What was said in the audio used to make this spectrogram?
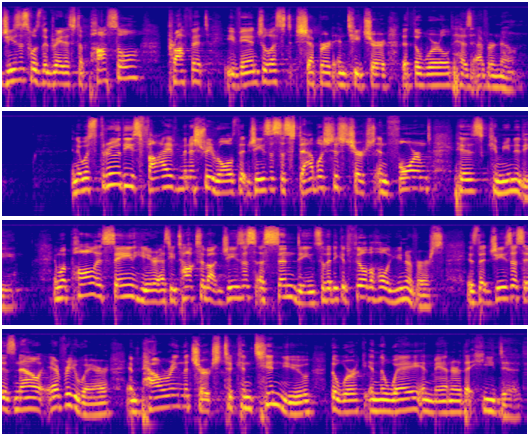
Jesus was the greatest apostle, prophet, evangelist, shepherd, and teacher that the world has ever known. And it was through these five ministry roles that Jesus established his church and formed his community. And what Paul is saying here as he talks about Jesus ascending so that he could fill the whole universe is that Jesus is now everywhere, empowering the church to continue the work in the way and manner that he did.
